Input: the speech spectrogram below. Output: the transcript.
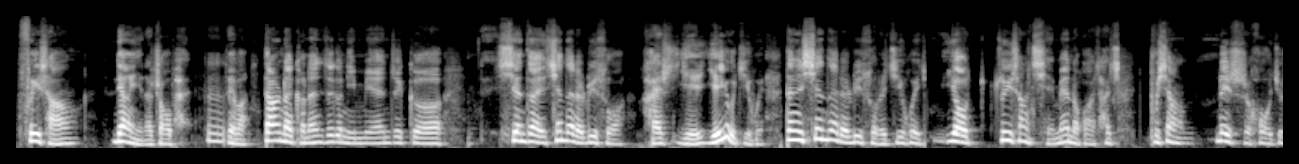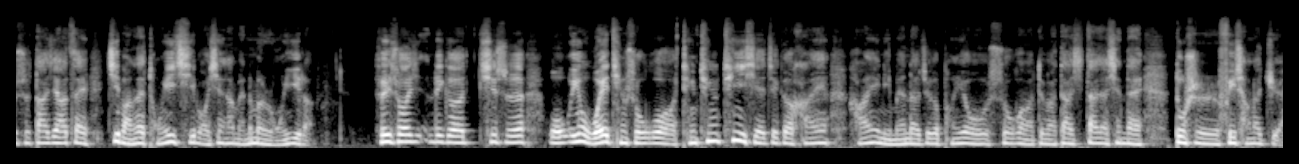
非常亮眼的招牌，嗯，对吧？当然呢，可能这个里面这个现在现在的律所还是也也有机会，但是现在的律所的机会要追上前面的话，它不像那时候就是大家在基本上在同一起跑线上面那么容易了。所以说，那个其实我因为我也听说过，听听听一些这个行业行业里面的这个朋友说过嘛，对吧？大大家现在都是非常的卷，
